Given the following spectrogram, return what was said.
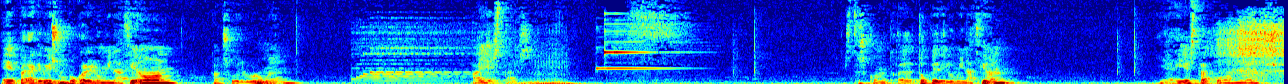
eh, para que veáis un poco la iluminación. Vamos a subir el volumen. Ahí estáis. Esto es con el tope de iluminación. Y ahí está con menos.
